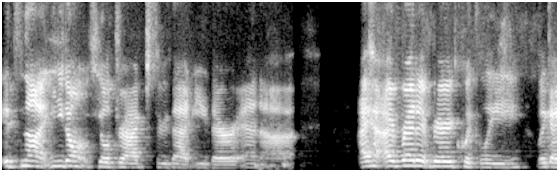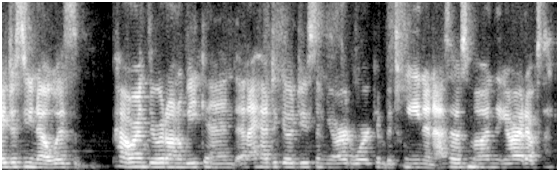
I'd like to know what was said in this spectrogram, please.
it's not you don't feel dragged through that either. And uh I, I read it very quickly. Like i just you know was powering through it on a weekend and i had to go do some yard work in between. And as i was mowing the yard i was like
